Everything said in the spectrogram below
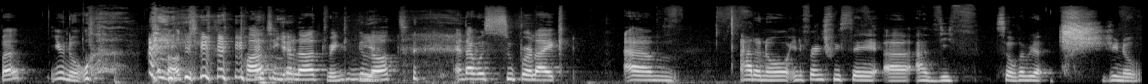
but you know, a lot, partying Yeah. a lot, drinking a Yeah. lot, and I was super like um, I don't know. In French, we say uh, à vif. So really like, you know.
